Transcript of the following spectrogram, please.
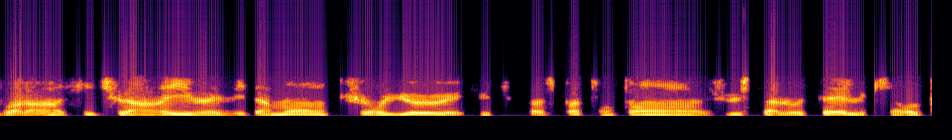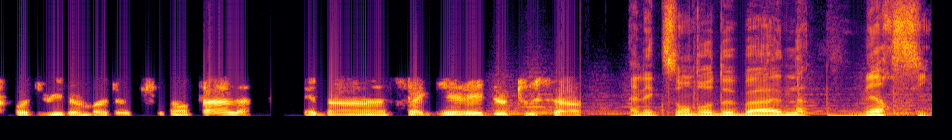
voilà, si tu arrives évidemment curieux et que tu passes pas ton temps juste à l'hôtel qui reproduit le mode occidental, eh ben ça guérit de tout ça. Alexandre Debanne, merci.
